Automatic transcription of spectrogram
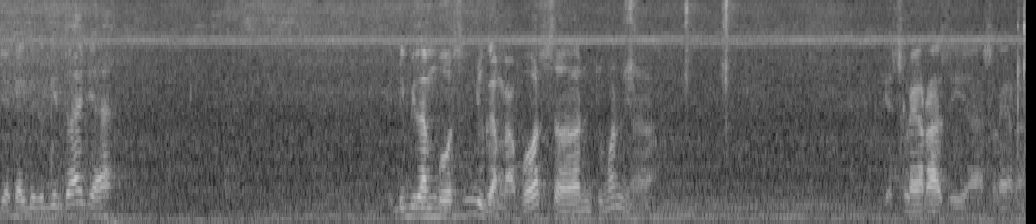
Ya kayak gitu-gitu aja dibilang bosen juga nggak bosen cuman ya ya selera sih ya selera.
